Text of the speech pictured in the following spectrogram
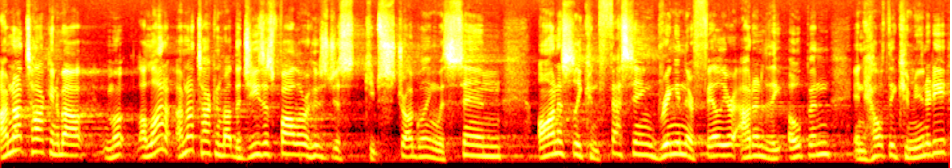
I'm not talking about a lot of, I'm not talking about the Jesus follower who's just keeps struggling with sin, honestly confessing, bringing their failure out into the open in healthy community.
